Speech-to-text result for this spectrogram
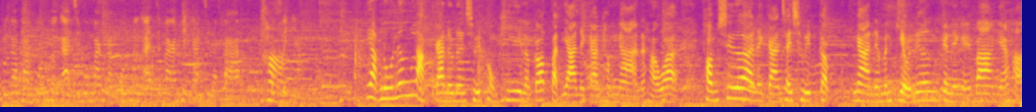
หรือกับบางคนเมืองอาจจะบ่มักบางคนเมืองอาจจะมากันเป็นงานศิลปะค่ะเป็นอย่างอยากรู้เรื่องหลักการดำเนินชีวิตของพี่ แล้วก็ปรัชญาในการทำงานนะคะว่าความเชื่อในการใช้ชีวิตกับงานเนี่ยมันเกี่ยวเนื่องกันยังไงบ้างเนี่ยค่ะ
